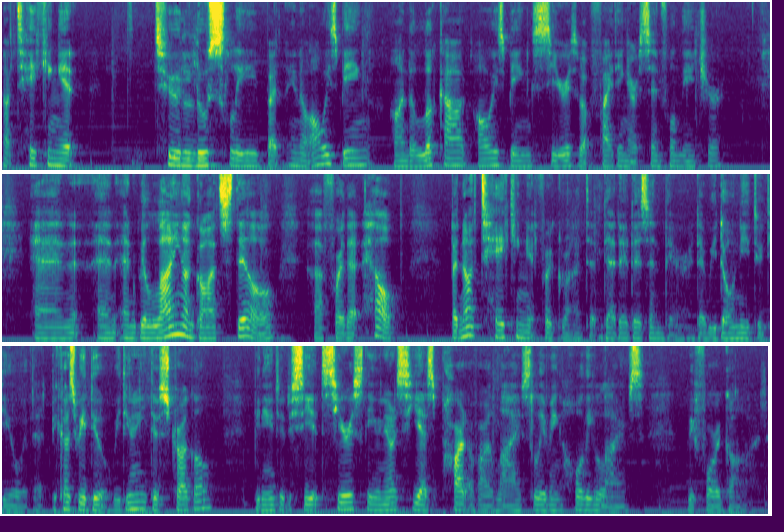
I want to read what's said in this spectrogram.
not taking it too loosely, but you know, always being on the lookout, always being serious about fighting our sinful nature and, and, and relying on God still uh, for that help, but not taking it for granted that it isn't there, that we don't need to deal with it. Because we do. We do need to struggle. We need to see it seriously. We need to see it as part of our lives, living holy lives before God.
